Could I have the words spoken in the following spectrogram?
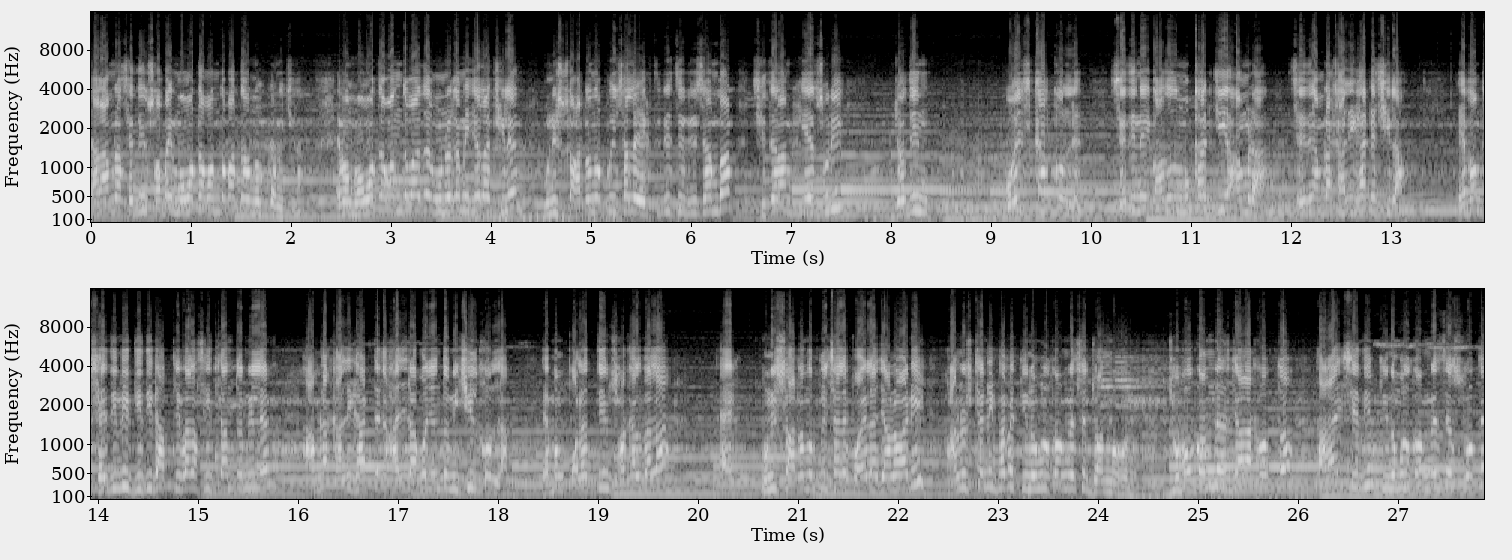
তারা আমরা সেদিন সবাই মমতা বন্দ্যোপাধ্যায় অনুগামী ছিলাম। এবং মমতা বন্দ্যোপাধ্যায় অনুগামী যারা ছিলেন উনিশশো আটানব্বই সালের একত্রিশে ডিসেম্বর সীতারাম কিয়েশুরি যেদিন বহিষ্কার করলেন, সেদিন এই বাদল মুখার্জি আমরা, সেদিন আমরা কালীঘাটে ছিলাম। এবং সেদিনই দিদি রাত্রিবেলা সিদ্ধান্ত নিলেন, আমরা কালীঘাট থেকে হাজিরা পর্যন্ত মিছিল করলাম। এবং পরের দিন সকালবেলা এক উনিশশো আটানব্বই সালে পয়লা জানুয়ারি আনুষ্ঠানিকভাবে তৃণমূল কংগ্রেসের জন্ম হলো। যুব কংগ্রেস যারা করত, তারাই সেদিন তৃণমূল কংগ্রেসের স্রোতে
